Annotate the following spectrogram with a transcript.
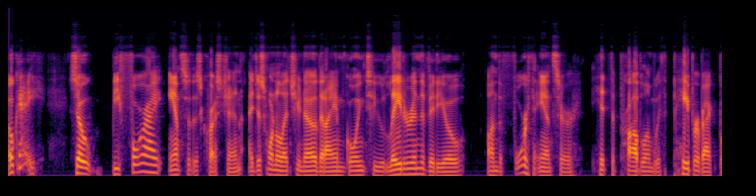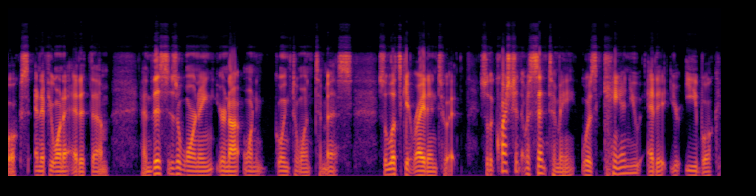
Okay, so before I answer this question, I just want to let you know that I am going to later in the video on the fourth answer hit the problem with paperback books and if you want to edit them. And this is a warning you're not going to want to miss. So let's get right into it. So the question that was sent to me was can you edit your ebook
